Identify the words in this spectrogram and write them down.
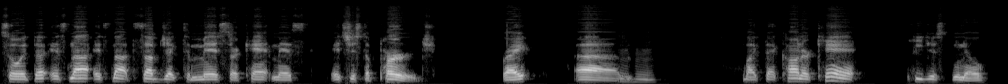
so it it's not it's not subject to miss or can't miss. It's just a purge, right? Um, Mhm. Like that Connor Kent, he just you know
